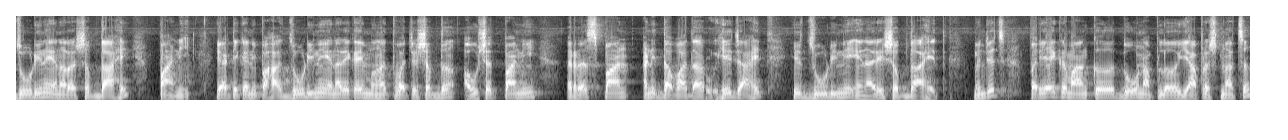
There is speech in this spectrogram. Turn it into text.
जोडीने येणारा शब्द आहे पाणी. या ठिकाणी पहा जोडीने येणारे काही महत्त्वाचे शब्द औषध पाणी रसपान आणि दवा दारू हे जे आहेत हे जोडीने येणारे शब्द आहेत. म्हणजेच पर्याय क्रमांक दोन आपलं या प्रश्नाचं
